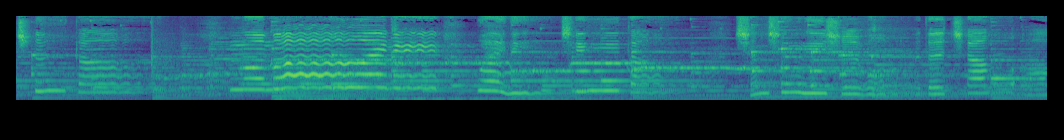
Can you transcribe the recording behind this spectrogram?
知道，默默为你为你祈祷，相信你是我的骄傲，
